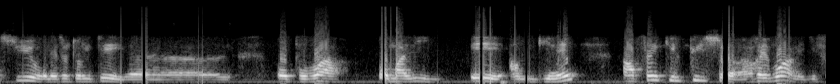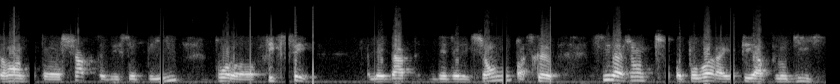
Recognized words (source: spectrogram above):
sur les autorités au pouvoir au Mali et en Guinée, afin qu'ils puissent revoir les différentes chartes de ces pays pour fixer les dates des élections, parce que si la junte au pouvoir a été applaudie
